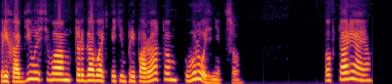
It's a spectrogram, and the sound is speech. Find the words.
Приходилось вам торговать этим препаратом в розницу. Повторяю,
